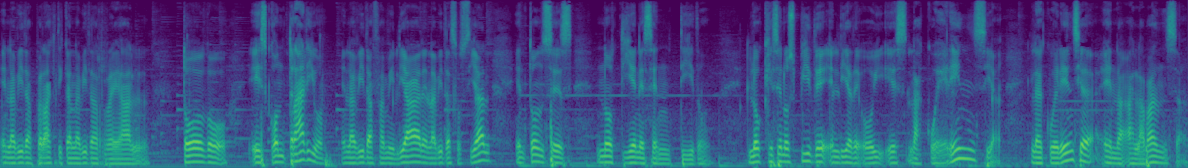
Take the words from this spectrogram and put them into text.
en la vida práctica, en la vida real. Todo es contrario en la vida familiar, en la vida social, entonces no tiene sentido. Lo que se nos pide el día de hoy es la coherencia la coherencia en la alabanza,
